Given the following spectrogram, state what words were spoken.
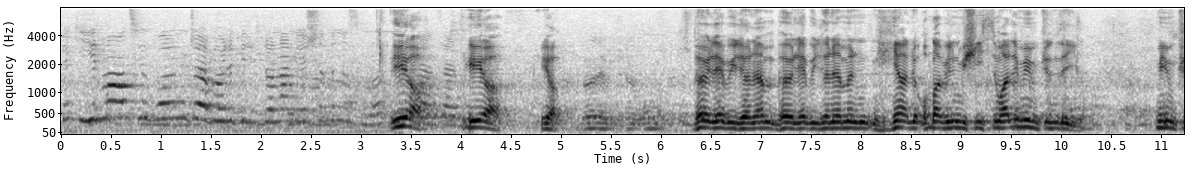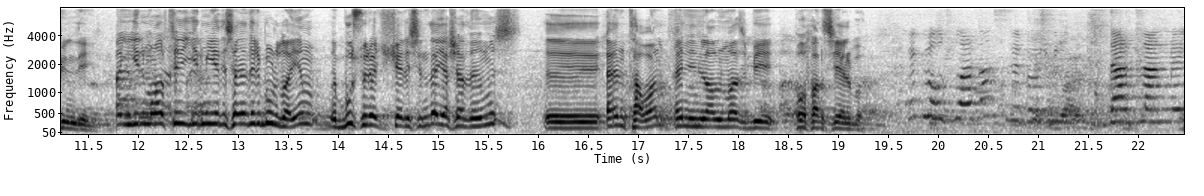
Peki 26 yıl boyunca böyle bir dönem yaşadınız mı? Yok, Benzer bir- yok, yok. Böyle bir dönem, böyle bir dönemin yani olabilmiş ihtimali mümkün değil. Mümkün değil. Ben 26-27 senedir buradayım. Bu süreç içerisinde yaşadığımız e, en tavan, en inanılmaz bir potansiyel bu. Peki yolculardan size böyle bir dertlenme,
